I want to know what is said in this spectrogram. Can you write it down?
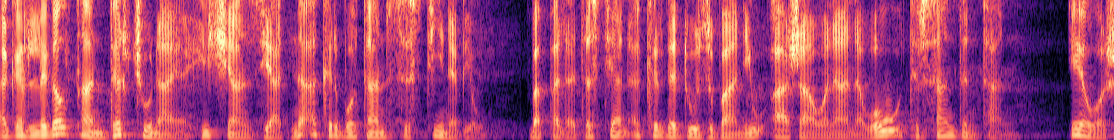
ئەگەر لەگەڵتان دەرچونایە هیچیان زیاد نەئەکرد بۆتان سستی نەبێ و بەپەلە دەستیان ئەکردە دوو زبانی و ئاژاوەنانەوە و ترساندنتان ئێوەش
